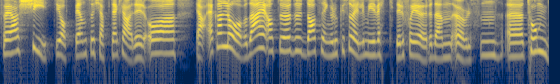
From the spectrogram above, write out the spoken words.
før jeg har skytet opp igjen så kjapt jeg klarer. Og ja, jeg kan love deg at du, du, da trenger du ikke så veldig mye vekter for å gjøre den øvelsen eh, tung.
